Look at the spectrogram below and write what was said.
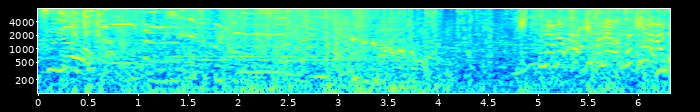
狐の鍵爪を解き放て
